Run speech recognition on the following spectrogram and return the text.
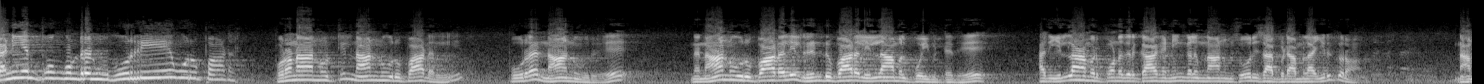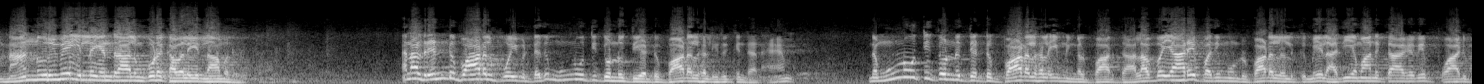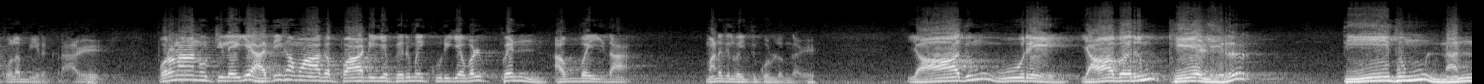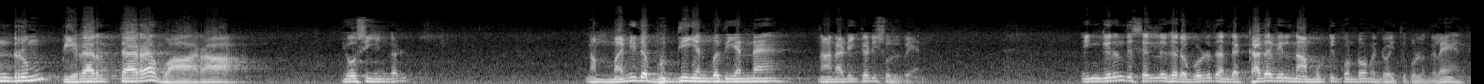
கணியன் பூங்குன்றன் ஒரே ஒரு பாடல். புறநானூற்றில் நானூறு பாடல் புற நானூறு. இந்த நானூறு பாடலில் ரெண்டு பாடல் இல்லாமல் போய்விட்டது. அது இல்லாமல் போனதற்காக நீங்களும் நானும் சோறு சாப்பிடாமலா இருக்கிறோம். நாம் நானூறுமே இல்லை என்றாலும் கூட கவலை இல்லாமல் இருக்கும் ஆனால் ரெண்டு பாடல் போய்விட்டது முன்னூத்தி தொண்ணூத்தி எட்டு பாடல்கள் இருக்கின்றன. இந்த முன்னூத்தி தொண்ணூத்தி எட்டு பாடல்களையும் நீங்கள் பார்த்தால் ஔவையாரே பதிமூன்று பாடல்களுக்கு மேல் அதிகமானுக்காகவே பாடி புலம்பி இருக்கிறாள். புறநானூற்றிலேயே அதிகமாக பாடிய பெருமைக்குரியவள் பெண் ஔவைதான். மனதில் வைத்துக் கொள்ளுங்கள். யாதும் ஊரே யாவரும் கேளிர் தீதும் நன்றும் பிறர்த்தர வாரா. யோசியுங்கள். நம் மனித புத்தி என்பது என்ன? நான் அடிக்கடி சொல்வேன். இங்கிருந்து செல்லுகிற பொழுது அந்த கதவில் நாம் முட்டிக்கொண்டோம் என்று வைத்துக் கொள்ளுங்களேன்.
